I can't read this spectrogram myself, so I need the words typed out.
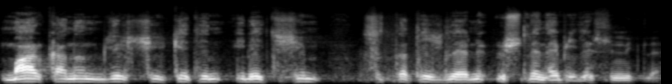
markanın, bir şirketin iletişim stratejilerini üstlenebilir. Kesinlikle.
